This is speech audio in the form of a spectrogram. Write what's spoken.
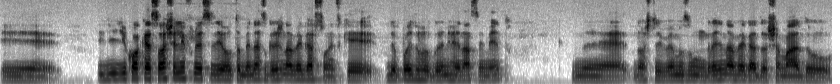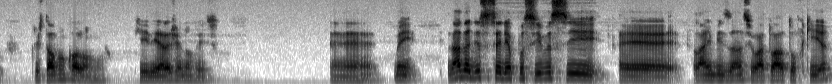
e, e de, qualquer sorte ele influenciou também nas grandes navegações, que depois do grande renascimento, né, nós tivemos um grande navegador chamado Cristóvão Colombo, que ele era genovês. É, bem, nada disso seria possível se é, lá em Bizâncio, a atual Turquia,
